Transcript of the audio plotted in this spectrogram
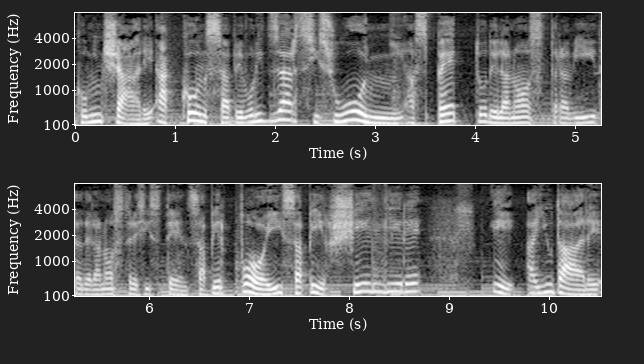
cominciare a consapevolizzarsi su ogni aspetto della nostra vita, della nostra esistenza, per poi saper scegliere e aiutare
